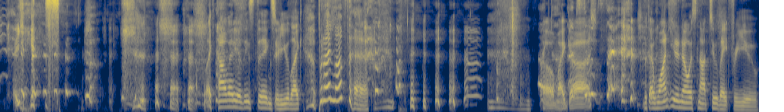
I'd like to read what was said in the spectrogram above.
yes. like how many of these things are you like? But I love that. oh my gosh! I'm so upset. Look, I want you to know it's not too late for you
